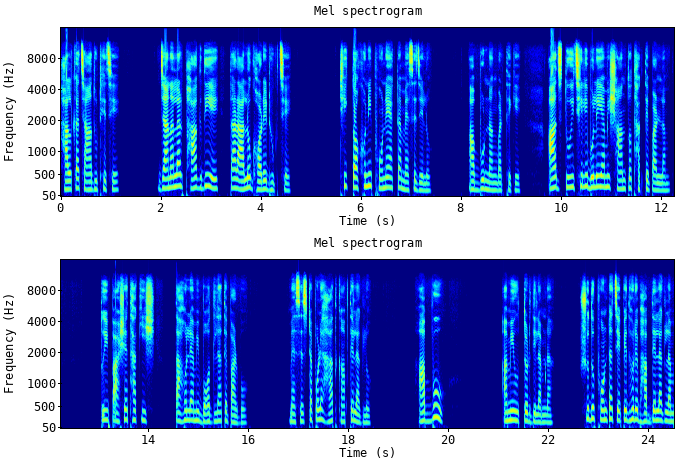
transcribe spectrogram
হালকা চাঁদ উঠেছে। জানালার ফাঁক দিয়ে তার আলো ঘরে ঢুকছে। ঠিক তখনই ফোনে একটা মেসেজ এলো, আব্বুর নাম্বার থেকে। আজ তুই ছিলি বলেই আমি শান্ত থাকতে পারলাম। তুই পাশে থাকিস, তাহলে আমি বদলাতে পারব। মেসেজটা পড়ে হাত কাঁপতে লাগল। আব্বু! আমি উত্তর দিলাম না। শুধু ফোনটা চেপে ধরে ভাবতে লাগলাম,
